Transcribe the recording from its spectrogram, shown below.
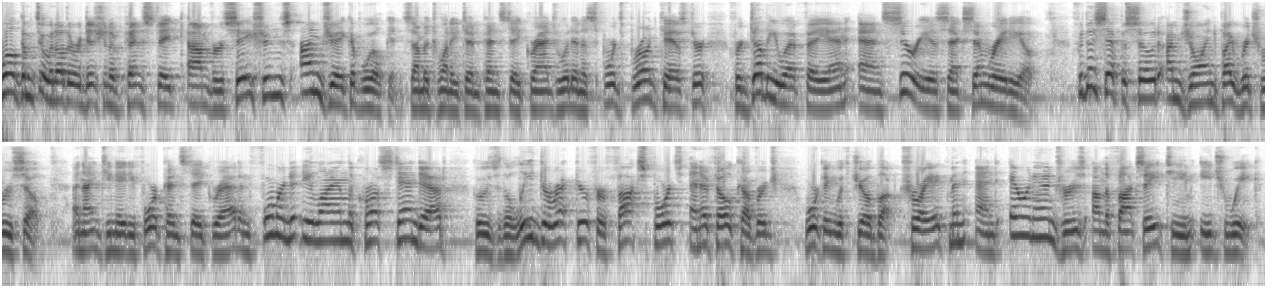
Welcome to another edition of Penn State Conversations. I'm Jacob Wilkins. I'm a 2010 Penn State graduate and a sports broadcaster for WFAN and SiriusXM Radio. For this episode, I'm joined by Rich Russo, a 1984 Penn State grad and former Nittany Lion lacrosse standout who's the lead director for Fox Sports NFL coverage, working with Joe Buck, Troy Aikman, and Erin Andrews on the Fox A team each week.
